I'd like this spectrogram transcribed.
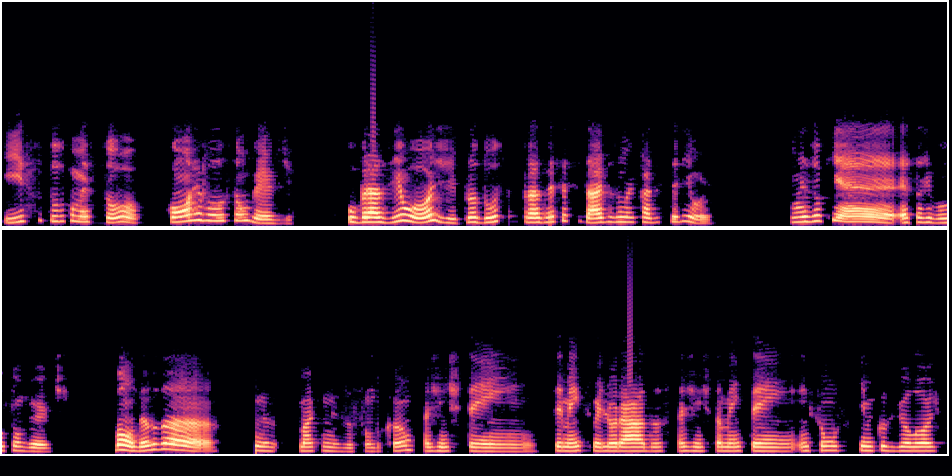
E isso tudo começou com a Revolução Verde. O Brasil hoje produz para as necessidades do mercado exterior. Mas o que é essa Revolução Verde? Bom, dentro da maquinização do campo, a gente tem sementes melhoradas, a gente também tem insumos químicos biológicos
